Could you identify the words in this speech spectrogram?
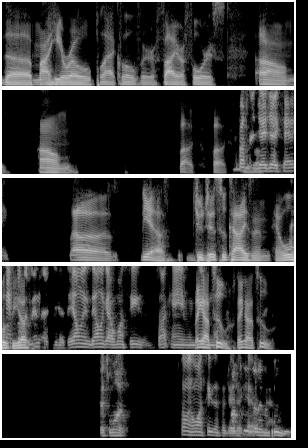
the My Hero, Black Clover, Fire Force, um, um, fuck, fuck. About to JJK. Uh, yeah, Jujutsu Kaisen, and what was the other? They only they only got one season, so I can't even. They got two. They got two. It's one. It's only one season for JJK. One season in the movie.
